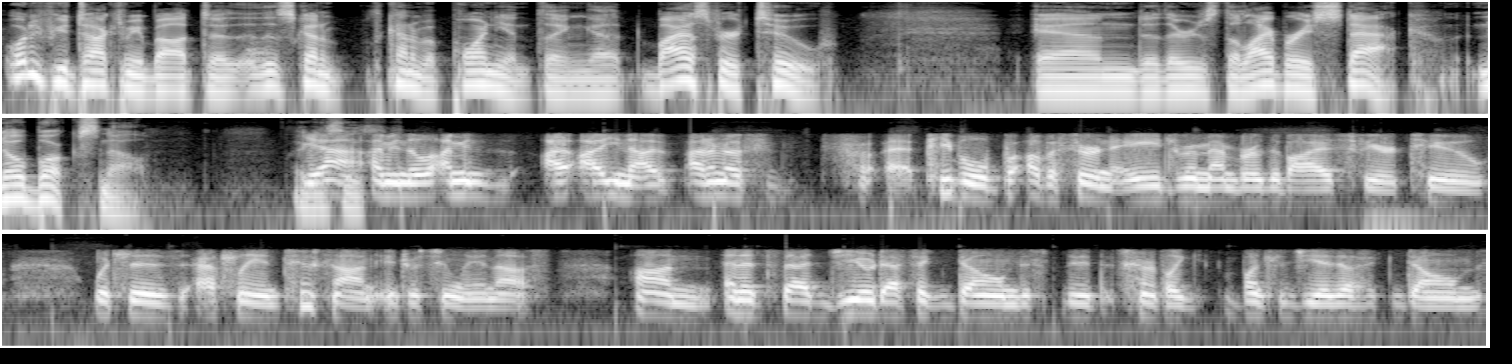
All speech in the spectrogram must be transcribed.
What if you talk to me about uh, this kind of kind of a poignant thing? Uh, Biosphere Two, and uh, there's the library stack. No books now. I yeah, I mean, I mean, I, I, you know, I don't know if people of a certain age remember the Biosphere Two, which is actually in Tucson. Interestingly enough, um, and it's that geodesic dome. This it's kind of like a bunch of geodesic domes,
